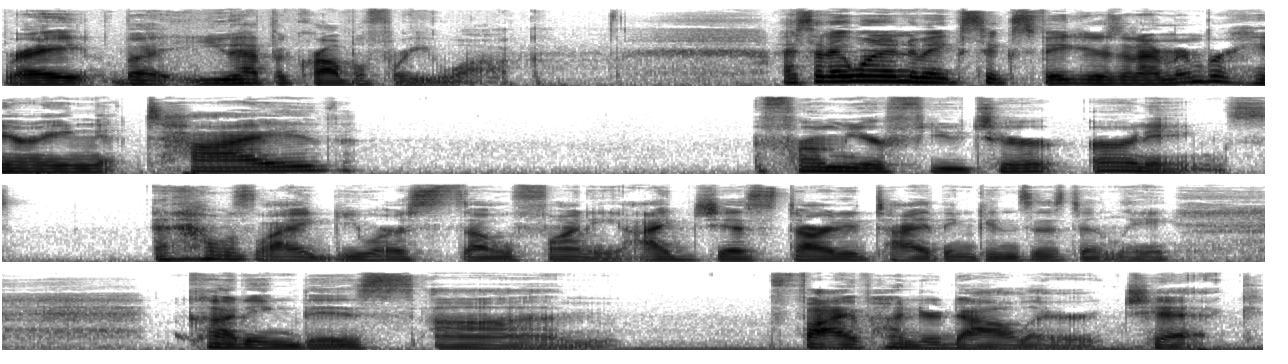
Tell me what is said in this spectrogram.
right? But you have to crawl before you walk. I said I wanted to make six figures, and I remember hearing tithe from your future earnings. And I was like, you are so funny. I just started tithing consistently, cutting this um $500 check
